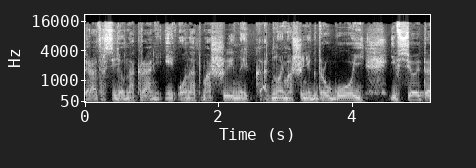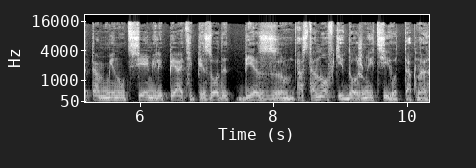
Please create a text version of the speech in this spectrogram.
оператор сидел на кране, и он от машины к одной машине к другой, и все это там минут семь или пять эпизоды без эм, остановки должен идти вот так на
